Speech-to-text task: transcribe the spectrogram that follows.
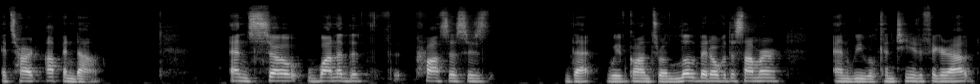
It's hard up and down. And so one of the th- processes that we've gone through a little bit over the summer and we will continue to figure out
